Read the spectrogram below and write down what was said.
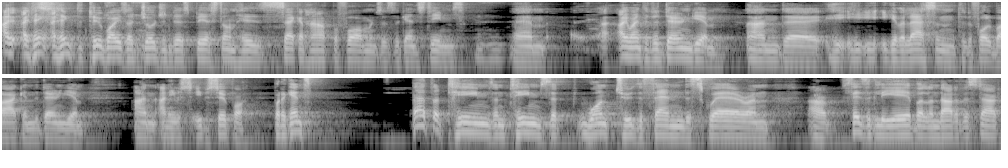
I, I, think I think the two boys are judging this based on his second half performances against teams. Mm-hmm. Um, I, I went to the down game and uh, he, he, he gave a lesson to the fullback in the down game, and, and he was he was super. But against better teams and teams that want to defend the square and are physically able and that at the start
